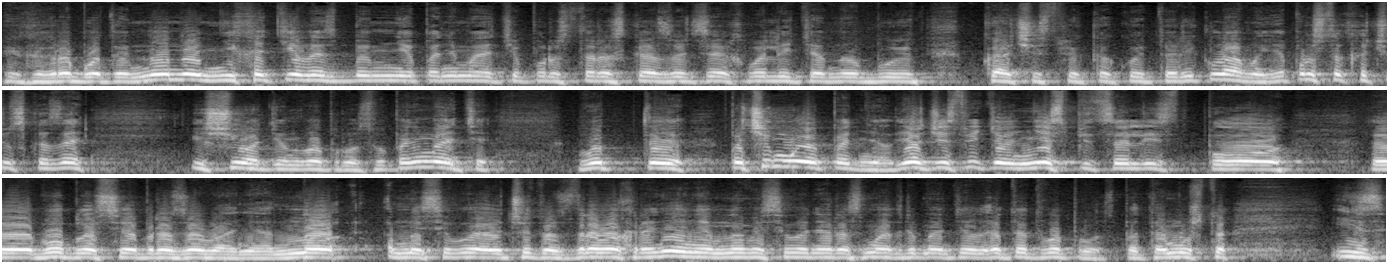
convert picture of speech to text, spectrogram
как работаем. Но, но не хотелось бы мне, понимаете, просто рассказывать, себя хвалить, оно будет в качестве какой-то рекламы. Я просто хочу сказать еще один вопрос. Вы понимаете, вот э, почему я поднял? Я действительно не специалист по в области образования, но мы сегодня, что-то здравоохранением, но мы сегодня рассматриваем эти- этот вопрос, потому что из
